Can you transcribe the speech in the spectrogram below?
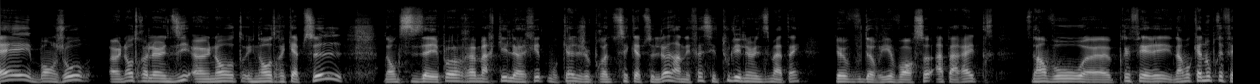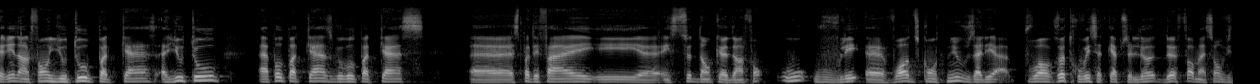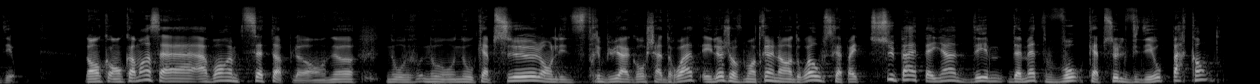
Hey, bonjour, un autre lundi, un une autre capsule. Donc, si vous n'avez pas remarqué le rythme auquel je produis ces capsules-là, en effet, c'est tous les lundis matins que vous devriez voir ça apparaître dans vos euh, préférés, dans vos canaux préférés, dans le fond, YouTube, podcast, euh, YouTube, Apple Podcasts, Google Podcasts, euh, Spotify et ainsi de suite. Donc, dans le fond, où vous voulez voir du contenu, vous allez pouvoir retrouver cette capsule-là de formation vidéo. Donc, on commence à avoir un petit setup. Là. On a nos, capsules, on les distribue à gauche, à droite. Et là, je vais vous montrer un endroit où ça peut être super payant de, mettre vos capsules vidéo. Par contre,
